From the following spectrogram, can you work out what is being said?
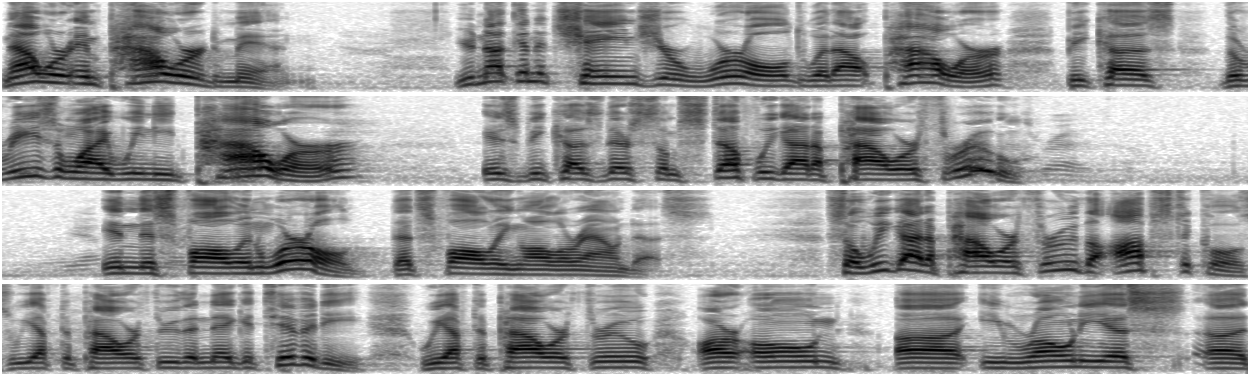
Now we're empowered men. You're not going to change your world without power because the reason why we need power is because there's some stuff we got to power through in this fallen world that's falling all around us. So we got to power through the obstacles. We have to power through the negativity. We have to power through our own uh, erroneous, uh,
